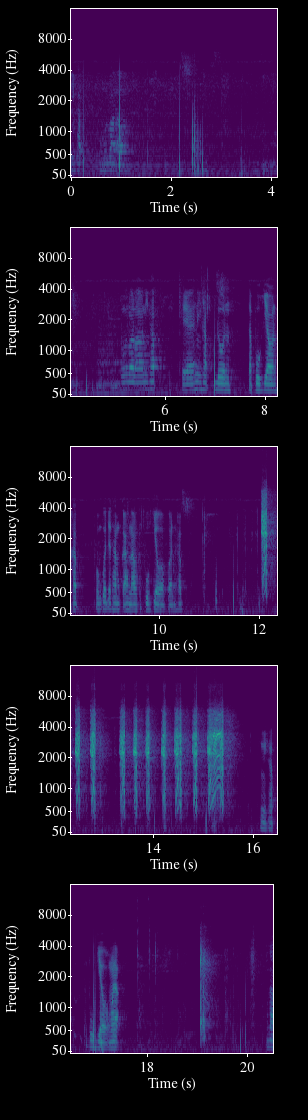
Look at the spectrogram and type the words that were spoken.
นี่ครับ สมมติว่าเรา สมมติว่าเรานี่ครับแผลนี่ครับ โดนตะปูเกียวนะครับ ผมก็จะทำการเอาตะปูเกียวออกก่อนนะครับนี่ครับตะปูเกียวออกมาแล้วเรา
